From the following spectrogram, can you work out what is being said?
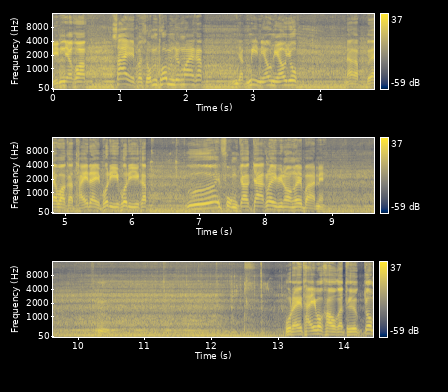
ดินอยากออกไส้ผสมท่มจังน่อยครับ อยากมีเหนียวเหนียวอยู่นะครับแต่ว่ากระไถได้พอดีพอดีครับ เอ้ยฝงจากจากๆเลยพี่น้องเอ้ยบาทเนี่ยผู้ใดไถพวกเขาก็ถือจม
